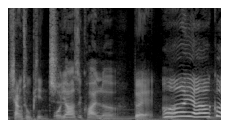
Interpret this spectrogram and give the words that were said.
相处品质。我要的是快乐。对，我要快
